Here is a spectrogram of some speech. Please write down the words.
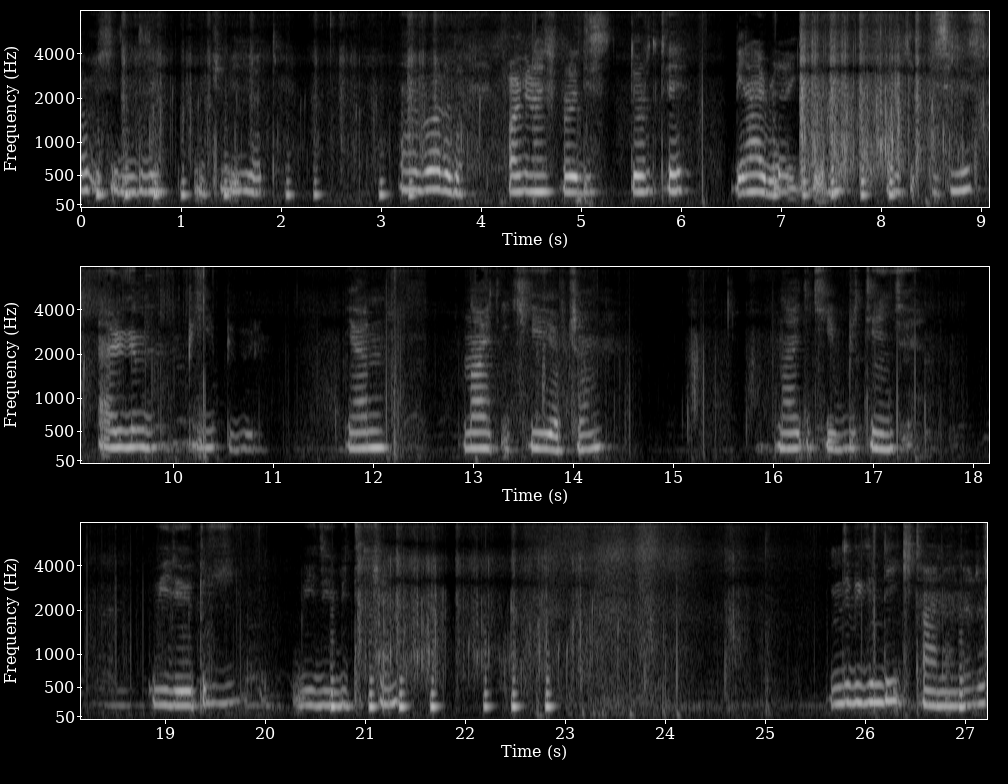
yeni başladım direkt 3 video attım. Yani bu arada Five Nights Freddy's 4'te birer birer gidiyorum. Fark etmişsiniz. Her gün bir, bir bölüm. Yarın Night 2'yi yapacağım. Night 2 bitince videoyu videoyu bitireceğim. Şimdi bir günde iki tane oynarız.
